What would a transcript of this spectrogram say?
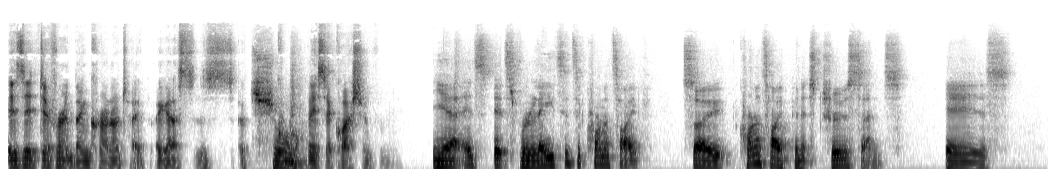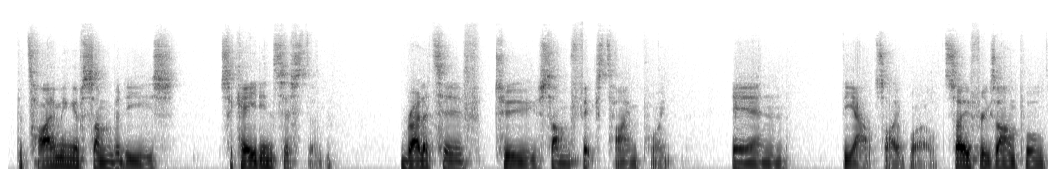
is it different than chronotype? I guess is a sure. basic question for me. Yeah, it's it's related to chronotype. So chronotype in its truest sense is the timing of somebody's circadian system relative to some fixed time point in the outside world. So, for example,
